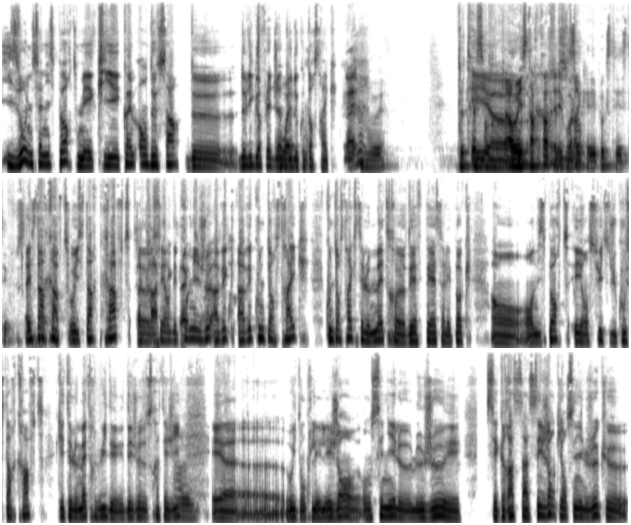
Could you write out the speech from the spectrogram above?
ils, ont une scène e-sport, mais qui est quand même en deçà de, de League of Legends Ouais. ou de Counter-Strike. Ouais. Ouais. De Et, euh, ah StarCraft c'est voilà. vrai qu'à l'époque c'était c'était fou. Et StarCraft, oui, StarCraft, euh, c'est un des premiers ouais. jeux avec, avec Counter-Strike. Counter-Strike, c'était le maître euh, des FPS à l'époque en, en e-sport. Et ensuite, du coup, StarCraft, qui était le maître, lui, des, des jeux de stratégie. Ah. Et euh, oui, donc les, les gens ont saigné le, le jeu et c'est grâce à ces gens qui ont saigné le jeu que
